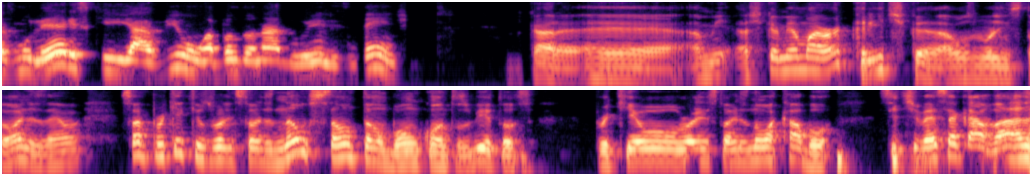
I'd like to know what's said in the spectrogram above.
as mulheres que haviam abandonado eles, entende? Cara, é, acho que a minha maior crítica aos Rolling Stones, né? Sabe por que, que os Rolling Stones não são tão bons quanto os Beatles? porque o Rolling Stones não acabou. Se tivesse acabado.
